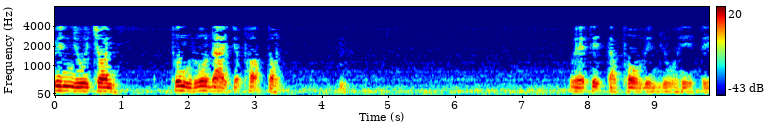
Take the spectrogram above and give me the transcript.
วินยูชนพึงรู้ได้เฉพาะตน เวทิตาโพวินยูหิติ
